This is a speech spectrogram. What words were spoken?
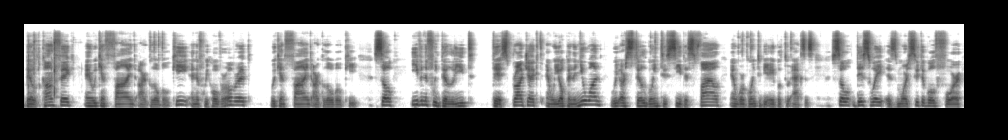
build config and we can find our global key. And if we hover over it, we can find our global key. So even if we delete this project and we open a new one, we are still going to see this file and we're going to be able to access. So this way is more suitable for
